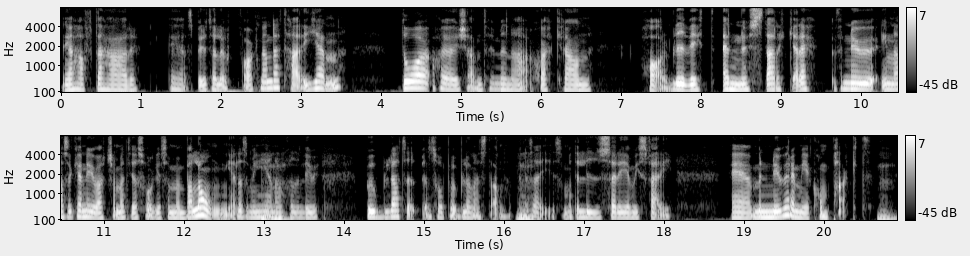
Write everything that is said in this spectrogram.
när jag haft det här eh, spirituella uppvaknandet här igen, då har jag ju känt hur mina chakran har blivit ännu starkare. För nu innan så kan det ju varit som att jag såg det som en ballong eller som en Mm. genomskinlig bubbla typ, en såpbubbla nästan. Eller Mm. så här, som att det lyser i en viss färg. Eh, men nu är det mer kompakt. Mm.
